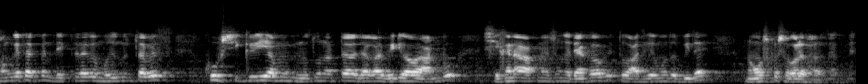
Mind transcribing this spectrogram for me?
সঙ্গে থাকবেন, দেখতে থাকবেন মজুমদার ট্রাভেলস। খুব শীঘ্রই আমি নতুন একটা জায়গার ভিডিও আবার আনব। সেখানে আপনার সঙ্গে দেখা হবে। তো আজকের মতো বিদায়। নমস্কার, সকলে ভালো থাকবেন।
